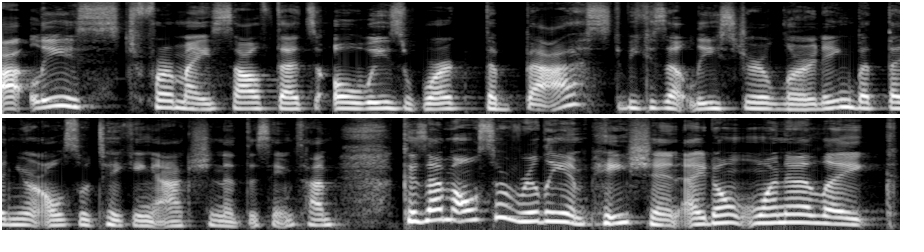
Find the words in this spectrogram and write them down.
at least for myself, that's always worked the best because at least you're learning, but then you're also taking action at the same time. Because I'm also really impatient. I don't want to like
